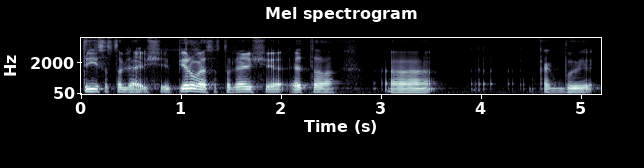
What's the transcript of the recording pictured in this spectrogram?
три составляющие. Первая составляющая – это а, как бы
